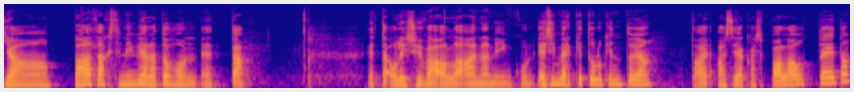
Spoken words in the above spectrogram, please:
Ja palatakseni vielä tuohon, että, että olisi hyvä olla aina niin kuin esimerkkitulkintoja tai asiakaspalautteita,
